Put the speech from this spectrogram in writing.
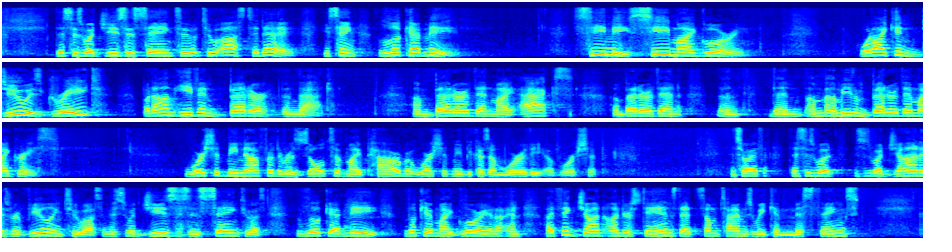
this is what Jesus is saying to, to us today. He's saying, Look at me. See me. See my glory. What I can do is great, but I'm even better than that. I'm better than my acts. I'm better than, than, than I'm, I'm even better than my grace. Worship me not for the results of my power, but worship me because I'm worthy of worship. And so th- this, is what, this is what John is revealing to us, and this is what Jesus is saying to us. Look at me, look at my glory. And I, and I think John understands that sometimes we can miss things,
